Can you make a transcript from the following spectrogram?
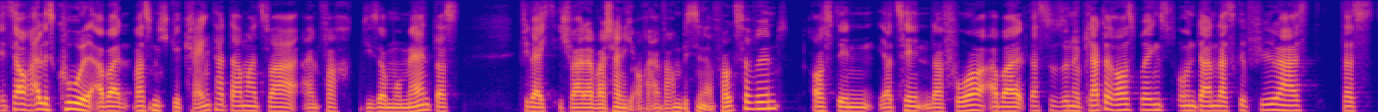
Ist ja auch alles cool, aber was mich gekränkt hat damals war einfach dieser Moment, dass vielleicht, ich war da wahrscheinlich auch einfach ein bisschen erfolgsverwöhnt aus den Jahrzehnten davor, aber dass du so eine Platte rausbringst und dann das Gefühl hast, dass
